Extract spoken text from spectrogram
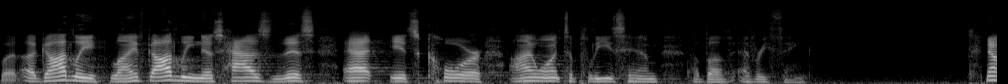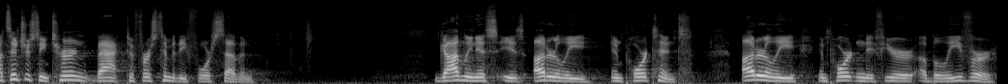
But a godly life, godliness has this at its core. I want to please Him above everything. Now it's interesting, turn back to 1 Timothy 4 7. Godliness is utterly important. Utterly important if you're a believer.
